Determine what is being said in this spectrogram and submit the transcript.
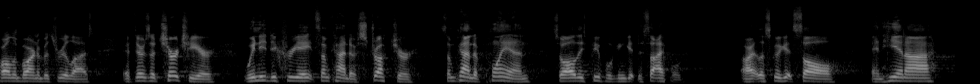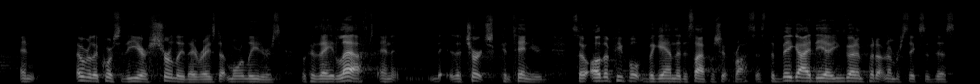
Paul and Barnabas realized if there's a church here, we need to create some kind of structure, some kind of plan, so all these people can get discipled. All right, let's go get Saul. And he and I, and over the course of the year, surely they raised up more leaders because they left and the church continued. So other people began the discipleship process. The big idea, you can go ahead and put up number six, is this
